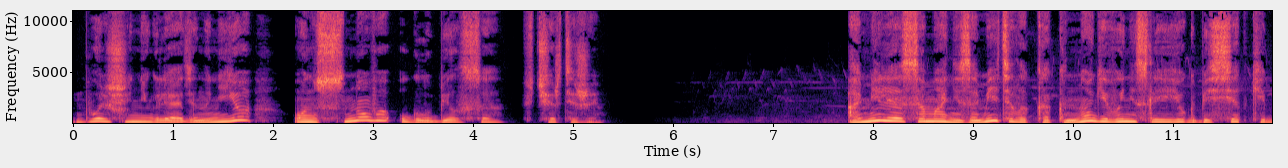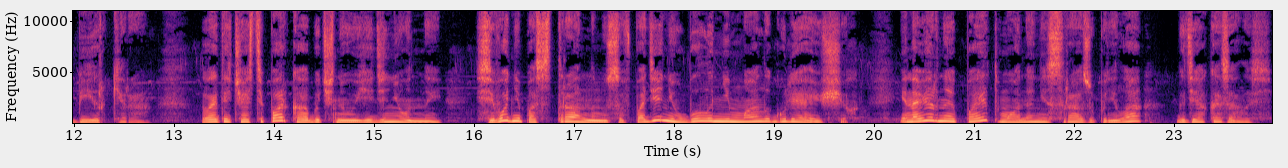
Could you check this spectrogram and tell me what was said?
Больше не глядя на нее, он снова углубился в чертежи. Амелия сама не заметила, как ноги вынесли ее к беседке Биркера. В этой части парка, обычно уединенной, сегодня по странному совпадению было немало гуляющих, и, наверное, поэтому она не сразу поняла, где оказалась.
